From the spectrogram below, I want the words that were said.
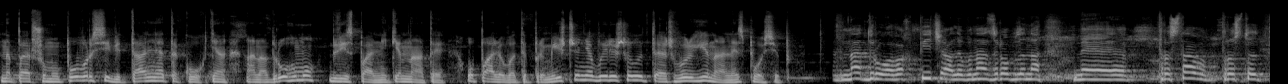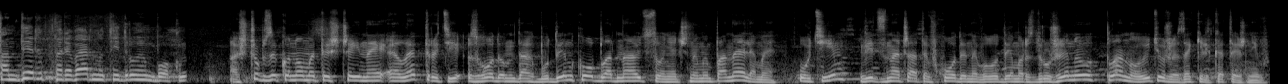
На першому поверсі вітальня та кухня, а на другому дві спальні кімнати. Опалювати приміщення вирішили теж в оригінальний спосіб. На дровах піч, але вона зроблена не проста, просто тандир перевернутий другим боком. А щоб зекономити ще й на електриці, згодом дах будинку обладнають сонячними панелями. Утім, відзначати входини Володимир з дружиною планують уже за кілька тижнів.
